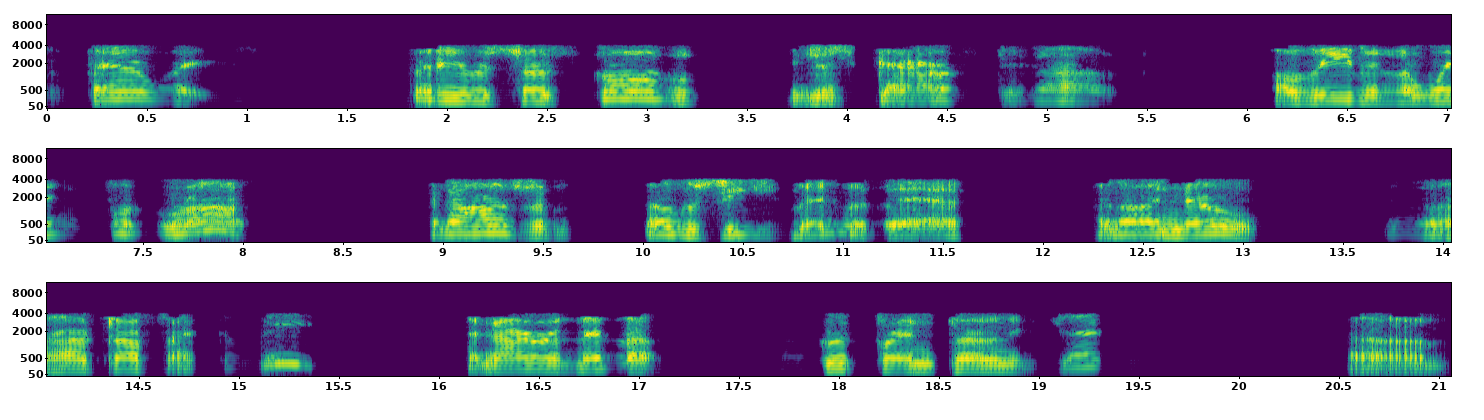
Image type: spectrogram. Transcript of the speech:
the fairways, but he was so strong, he just gouged it out of even the Winged Foot rough. And I was an overseas member there, and I know, you know how tough that can be. And I remember good friend Tony Jacklin um,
